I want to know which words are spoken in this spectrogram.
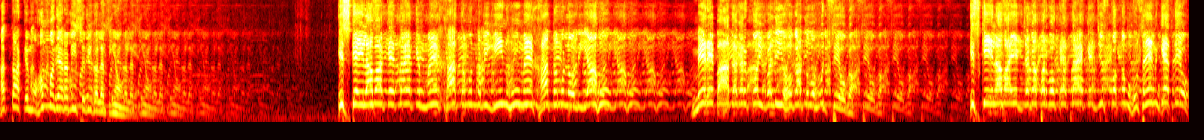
हत्या कि मोहम्मद अरबी से भी गलतियाँ इसके अलावा कहता है कि मैं खातमुन नबीन हूँ मैं खातमुल औलिया हूँ। मेरे बाद अगर कोई वली होगा तो वो मुझसे होगा। इसके अलावा एक जगह पर वो कहता है कि जिसको तुम हुसैन कहते हो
